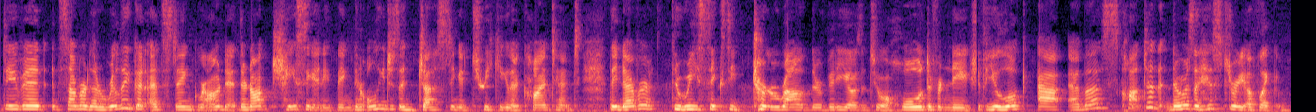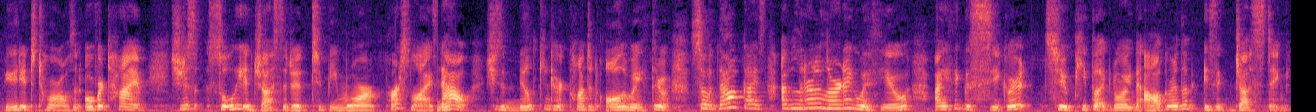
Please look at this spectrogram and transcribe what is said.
David and Summer, they're really good at staying grounded. They're not chasing anything. They're only just adjusting and tweaking their content. They never 360 turn around their videos into a whole different niche. If you look at Emma's content, there was a history of like beauty tutorials and over time, she just slowly adjusted it to be more personalized. Now, she's milking her content all the way through. So now guys, I'm literally learning with you. I think the secret to people ignoring the algorithm is adjusting.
